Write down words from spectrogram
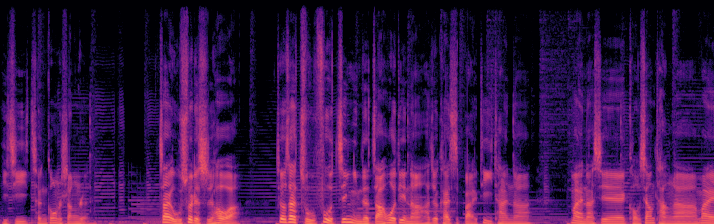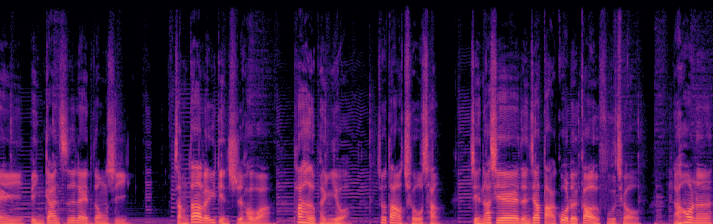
以及成功的商人。在五岁的时候啊，就在祖父经营的杂货店啊，他就开始摆地摊啊。卖那些口香糖啊，卖饼干之类的东西。长大了一点之后啊，他和朋友啊就到球场捡那些人家打过的高尔夫球，然后呢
